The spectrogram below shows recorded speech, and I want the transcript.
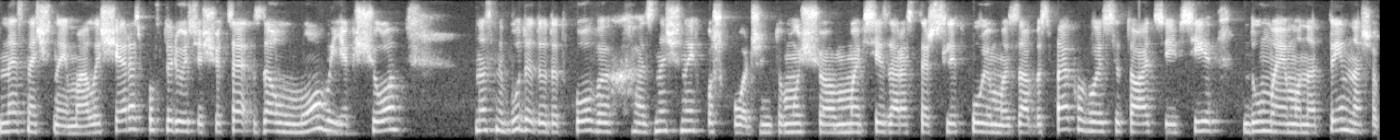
незначними. Але ще раз повторюся, що це за умови, якщо у нас не буде додаткових е, значних пошкоджень, тому що ми всі зараз теж слідкуємо за безпековою ситуацією. Всі думаємо над тим. Наша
